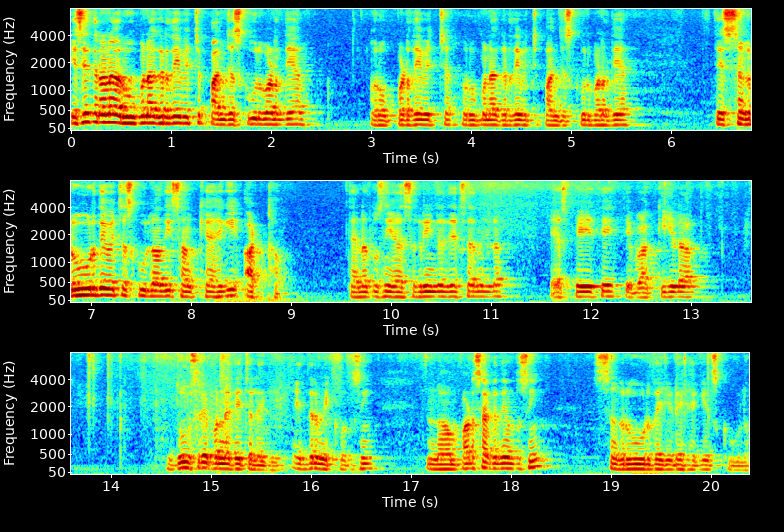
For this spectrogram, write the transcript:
ਇਸੇ ਤਰ੍ਹਾਂ ਨਾਲ ਰੂਪਨਗਰ ਦੇ ਵਿੱਚ ਪੰਜ ਸਕੂਲ ਬਣਦੇ ਆ, ਰੋਪੜ ਦੇ ਵਿੱਚ, ਰੂਪਨਗਰ ਦੇ ਵਿੱਚ ਪੰਜ ਸਕੂਲ ਬਣਦੇ ਆ ਤੇ ਸੰਗਰੂਰ ਦੇ ਵਿੱਚ ਸਕੂਲਾਂ ਦੀ ਸੰਖਿਆ ਹੈਗੀ 8 ਤਾਂ ਇਹਨਾਂ ਤੁਸੀਂ ਇਸ ਸਕਰੀਨ ਤੇ ਦੇਖ ਸਕਦੇ ਹੋ ਜਿਹੜਾ ਇਸ ਪੇਜ ਤੇ ਤੇ ਬਾਕੀ ਜਿਹੜਾ ਦੂਸਰੇ ਪੰਨੇ ਤੇ ਚਲੇ ਗਏ। ਇੱਧਰ ਵੇਖੋ ਤੁਸੀਂ, ਨਾਮ ਪੜ੍ਹ ਸਕਦੇ ਹੋ ਤੁਸੀਂ, ਸੰਗਰੂਰ ਦੇ ਜਿਹੜੇ ਹੈਗੇ ਸਕੂਲ।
